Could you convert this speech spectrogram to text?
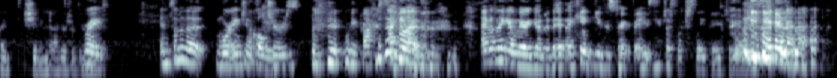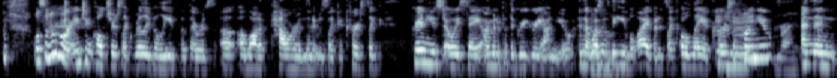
like shooting daggers with your Right. eyes. In some of the more ancient That's cultures, were you practicing? I was. I don't think I'm very good at it. I can't keep a straight face. you just look sleepy. Yeah. Well, some of the more ancient cultures like really believed that there was a, a lot of power and that it was like a curse. Like Granny used to always say, "I'm going to put the gris-gris on you," and that wasn't Uh-huh. the evil eye, but it's like, "Oh, lay a curse Mhm. upon you." right. And then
